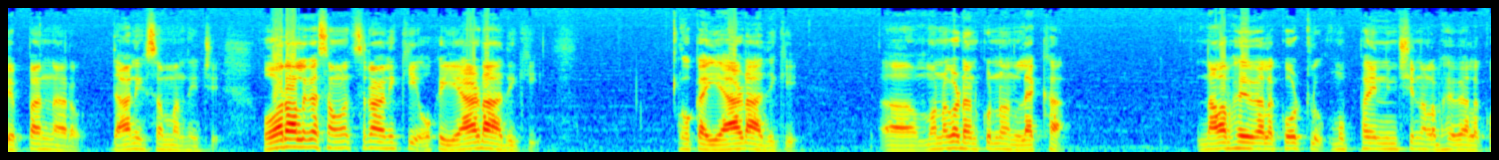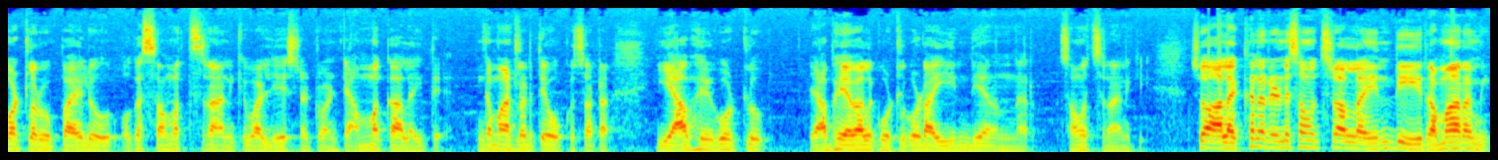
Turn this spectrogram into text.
చెప్పన్నారో దానికి సంబంధించి. ఓవరాల్గా సంవత్సరానికి ఒక ఏడాదికి ఒక ఏడాదికి ఆ, మొన్న కూడా అనుకున్నాను లెక్క నలభై వేల కోట్లు ముప్పై నుంచి నలభై వేల కోట్ల రూపాయలు ఒక సంవత్సరానికి వాళ్ళు చేసినటువంటి అమ్మకాలు అయితే ఇంకా మాట్లాడితే ఒక్కసాట యాభై కోట్లు యాభై వేల కోట్లు కూడా అయ్యింది అని అన్నారు సంవత్సరానికి. సో ఆ లెక్కన రెండు సంవత్సరాల్లో అయింది రమారమి.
